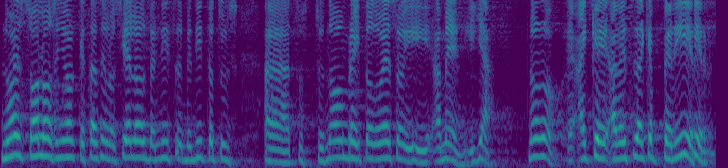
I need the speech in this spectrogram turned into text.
No es solo, Señor, que estás en los cielos, bendito, bendito tus, uh, tu, nombre y todo eso, y amén, y ya. No, no, hay que, a veces hay que pedir.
